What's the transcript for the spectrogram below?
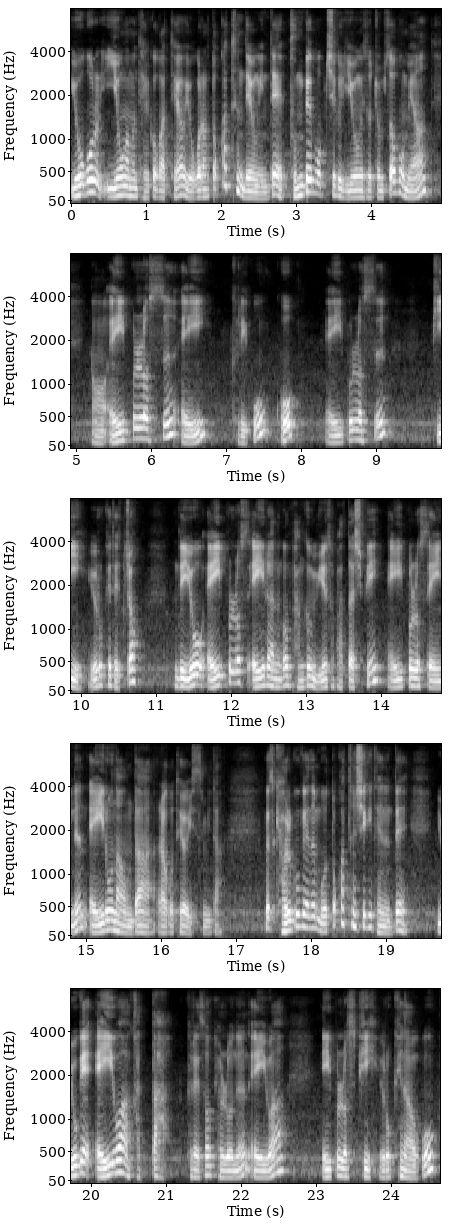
요거를 이용하면 될 것 같아요. 요거랑 똑같은 내용인데 분배 법칙을 이용해서 좀 써보면 어, A 플러스 A 그리고 곱 A 플러스 B 이렇게 됐죠? 근데 요 A 플러스 A라는 건 방금 위에서 봤다시피 A 플러스 A는 A로 나온다 라고 되어 있습니다. 그래서 결국에는 뭐 똑같은 식이 되는데 요게 A와 같다. 그래서 결론은 A와 A 플러스 B 이렇게 나오고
